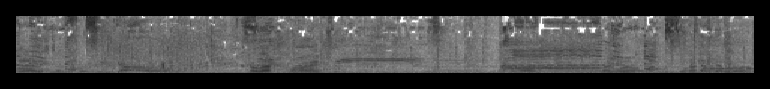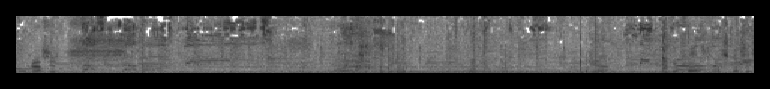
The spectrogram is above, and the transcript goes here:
Yeah, yeah this time. Hola. Hi. Alright. I will. Gracias. Yeah. Perfect. Muchas gracias.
